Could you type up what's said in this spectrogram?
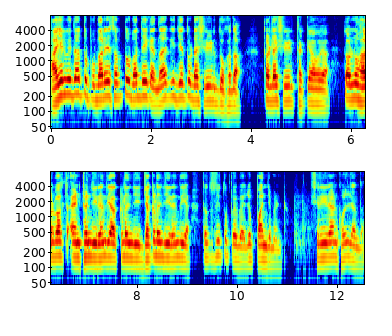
ਆਯੁਰਵੇਦਾ ਧੁੱਪ ਬਾਰੇ ਸਭ ਤੋਂ ਵੱਧ ਇਹ ਕਹਿੰਦਾ ਕਿ ਜੇ ਤੁਹਾਡਾ ਸਰੀਰ ਦੁਖਦਾ, ਤੁਹਾਡਾ ਸਰੀਰ ਥੱਕਿਆ ਹੋਇਆ, ਤੁਹਾਨੂੰ ਹਰ ਵਕਤ ਐਂਠਣ ਜੀ ਰਹਿੰਦੀ ਆ ਅਕੜਨ ਜੀ, ਜਕੜਨ ਜੀ ਰਹਿੰਦੀ ਆ, ਤਾਂ ਤੁਸੀਂ ਧੁੱਪੇ ਬਹਿ ਜਾਓ 5 ਮਿੰਟ। ਸਰੀਰ ਐਨ ਖੁੱਲ ਜਾਂਦਾ,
